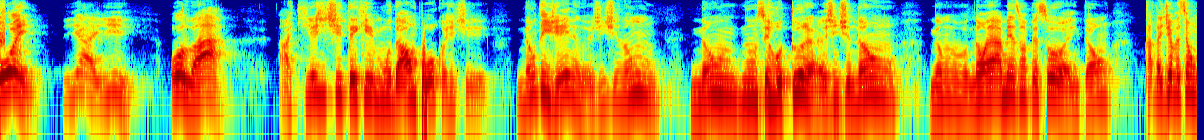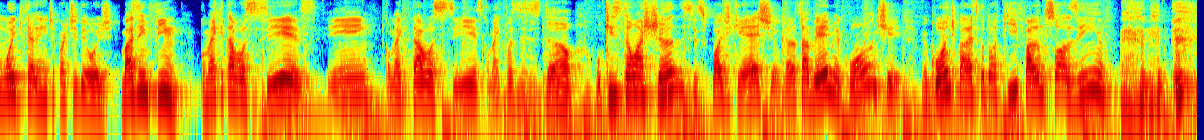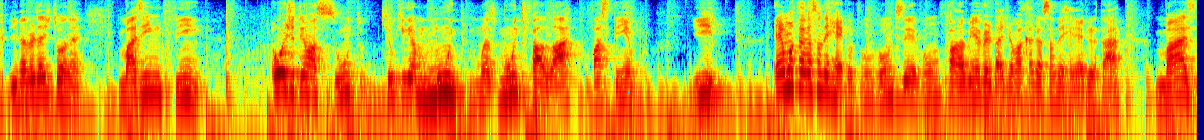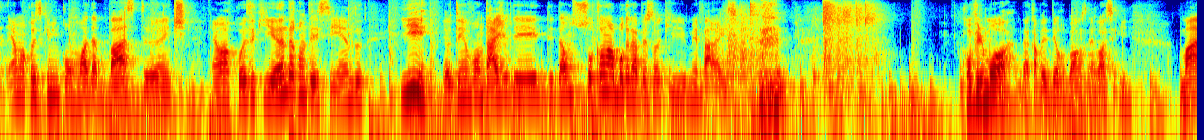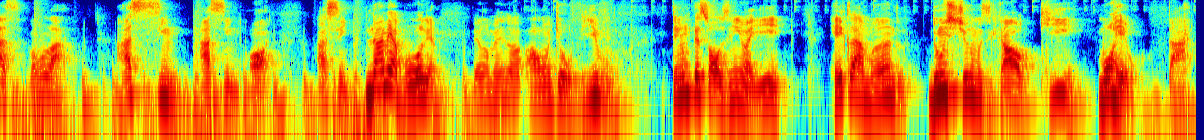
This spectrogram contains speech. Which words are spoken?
Oi! E aí? Olá! Aqui a gente tem que mudar um pouco, a gente não tem gênero, a gente não não não se rotula, a gente não não não é a mesma pessoa, então cada dia vai ser um oi diferente a partir de hoje. Mas enfim, como é que tá vocês, hein? Como é que tá vocês? Como é que vocês estão? O que estão achando desses podcasts? Eu quero saber, me conte. Me conte, parece que eu tô aqui falando sozinho. e na verdade tô, né? Mas enfim, hoje tem um assunto que eu queria muito, mas muito falar faz tempo. E é uma cagação de regra, vamos dizer, vamos falar bem a verdade, é uma cagação de regra, tá? Mas é uma coisa que me incomoda bastante, é uma coisa que anda acontecendo e eu tenho vontade de, de dar um socão na boca da pessoa que me fala isso. Confirmou, ó, acabei de derrubar uns negócios aqui. Mas, vamos lá. Assim, assim, ó. Assim. Na minha bolha, pelo menos aonde eu vivo, tem um pessoalzinho aí reclamando de um estilo musical que morreu, tá?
